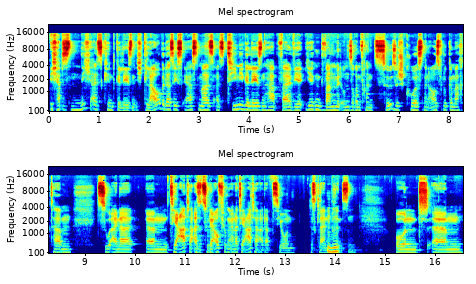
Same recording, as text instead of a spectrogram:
Ich habe es nicht als Kind gelesen. Ich glaube, dass ich es erstmals als Teenie gelesen habe, weil wir irgendwann mit unserem Französischkurs einen Ausflug gemacht haben zu einer ähm, Theater, also zu der Aufführung einer Theateradaption des kleinen mhm. Prinzen. Und ähm,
